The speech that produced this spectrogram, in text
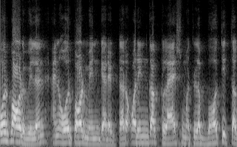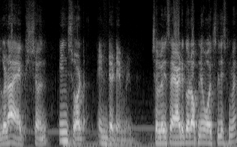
Overpowered villain and overpowered main character और इनका क्लैश मतलब बहुत ही तगड़ा एक्शन इन शॉर्ट एंटरटेनमेंट चलो इसे ऐड करो अपने वॉच लिस्ट में.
